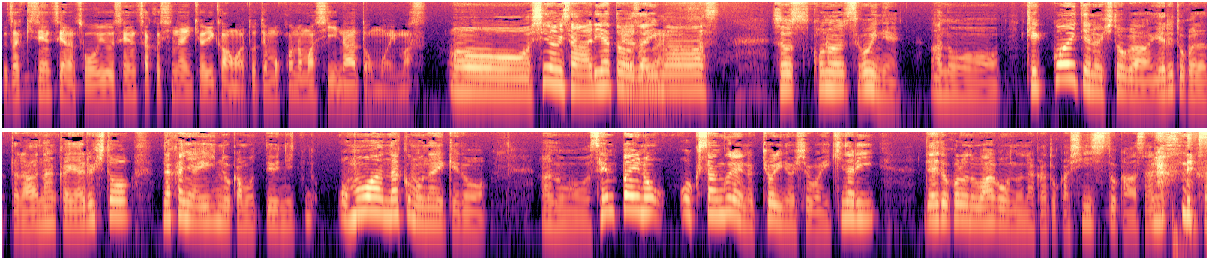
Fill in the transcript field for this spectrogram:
宇崎先生のそういう詮索しない距離感はとても好ましいなと思います。おーしのみさんありがとうございます。そうこのすごいね。あのー結婚相手の人がやるとかだったらなんかやる人中にはいいのかもっていうふうに思わなくもないけどあのー先輩の奥さんぐらいの距離の人がいきなり台所のワゴンの中とか寝室とか漁るんです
